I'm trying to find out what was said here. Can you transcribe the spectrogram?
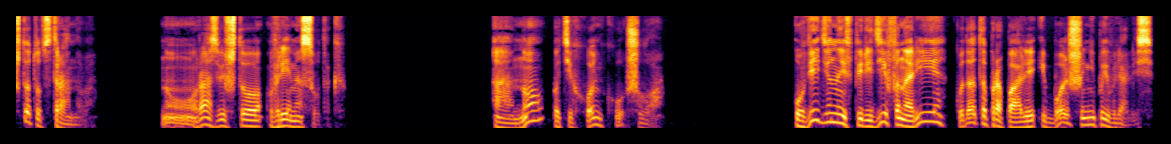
Что тут странного? Ну, разве что время суток. А оно потихоньку шло. Увиденные впереди фонари куда-то пропали и больше не появлялись.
